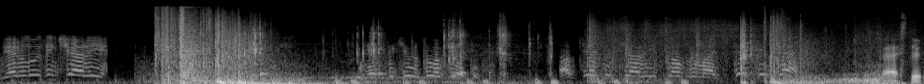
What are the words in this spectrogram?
We are losing Charlie. We have secured two objectives. Objective Charlie is compromised. Take it back. Bastard.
